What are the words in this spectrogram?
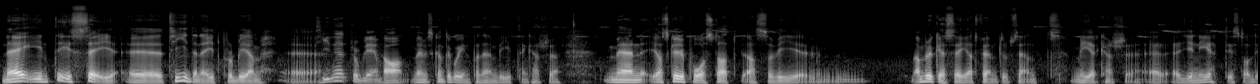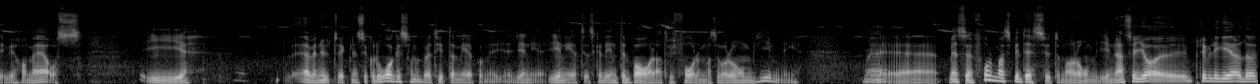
Nej, inte i sig. Eh, tiden är ett problem. Eh, Tiden är ett problem. ja, men vi ska inte gå in på den biten kanske. Men jag skulle ju påstå att alltså, vi, man brukar säga att 50% mer kanske är, är genetiskt av det vi har med oss. I, även utvecklingspsykologiskt som börjar titta mer på gene- genetiska. Det är inte bara att vi formas av vår omgivning. Eh, Men sen formas vi dessutom av vår omgivning. Alltså jag är privilegierad,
